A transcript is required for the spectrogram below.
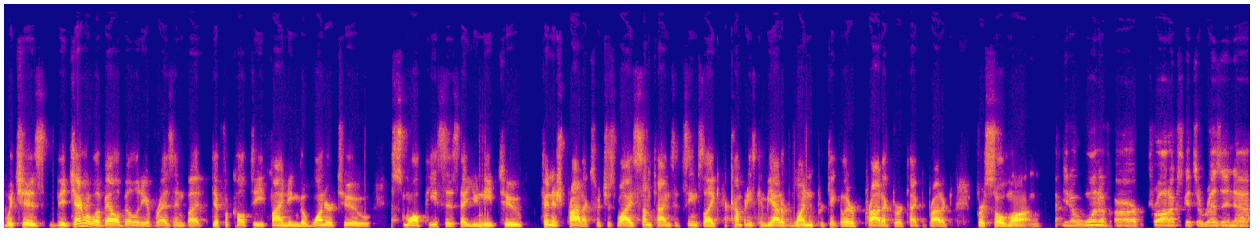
which is the general availability of resin but difficulty finding the one or two small pieces that you need to finish products, which is why sometimes it seems like companies can be out of one particular product or type of product for so long you know, one of our products gets a resin uh,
